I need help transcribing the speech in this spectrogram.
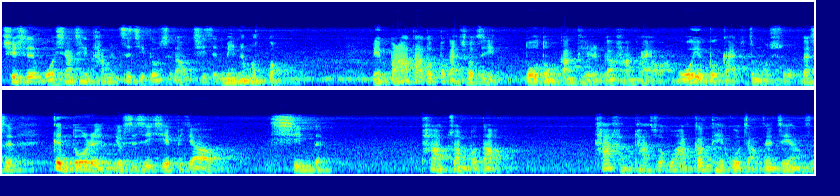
其实我相信他们自己都知道，其实没那么懂，连巴拉大都不敢说自己多懂钢铁人跟航海王，我也不敢这么说。但是更多人尤其是一些比较新的。怕赚不到，他很怕说哇，钢铁股涨成这样子，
